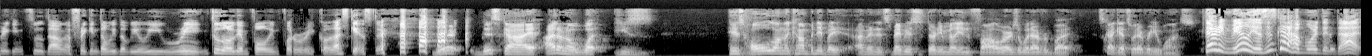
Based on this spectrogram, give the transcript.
freaking flew down a freaking WWE ring to Logan Paul in Puerto Rico. That's gangster. this guy, I don't know what he's his hold on the company, but I mean, it's maybe it's 30 million followers or whatever, but this guy gets whatever he wants. 30 millions? He's gotta have more than that.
